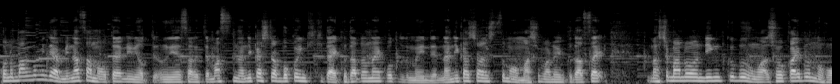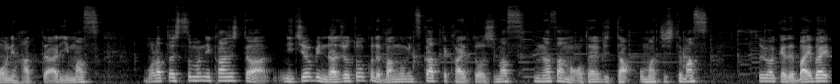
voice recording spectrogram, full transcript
この番組では皆さんのお便りによって運営されてます。何かしら僕に聞きたいくだらないことでもいいんで、何かしらの質問をマシュマロにください。マシュマロのリンク文は紹介文の方に貼ってあります。もらった質問に関しては、日曜日にラジオトークで番組使って回答します。皆さんのお便りお待ちしてます。というわけで、バイバイ。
